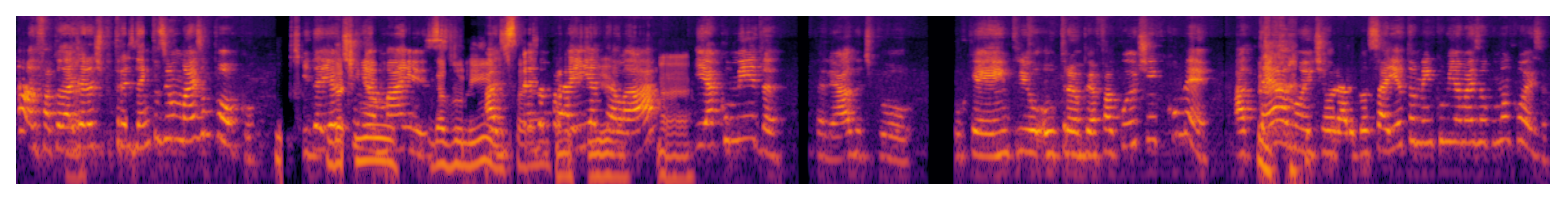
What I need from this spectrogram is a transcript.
Não, a faculdade É. era tipo 300 e um mais um pouco. E daí Ainda eu tinha tinha mais Gasolina. a despesa pra ir até lá É. e a comida, tá ligado? Tipo, porque entre o, o trampo e a facu eu tinha que comer. Até a noite, o horário que eu saía, eu também comia mais alguma coisa.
